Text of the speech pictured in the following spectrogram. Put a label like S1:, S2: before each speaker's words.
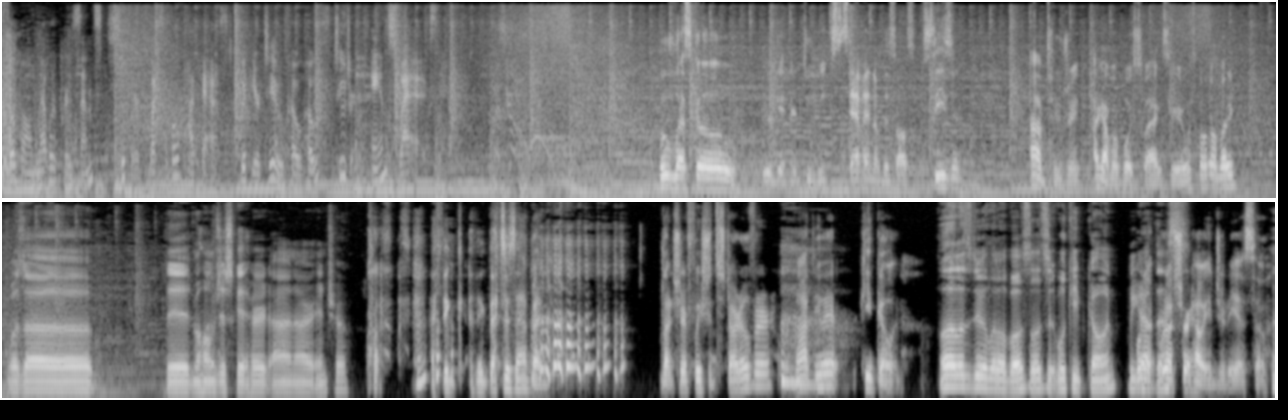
S1: Football Network presents Super Flexible Podcast with your two co-hosts, Tudrin and Swags. Let's go!
S2: Ooh, let's go. We are getting into week seven of this awesome season. I'm Two Drink. I got my boy Swags here. What's going on, buddy?
S3: What's up? did Mahomes just get hurt on our intro?
S2: I think I think that just happened. Not sure if we should start over or not do it. Keep going.
S3: Well, let's do a little of both. So let's we'll keep going. We
S2: We're
S3: got
S2: not,
S3: this.
S2: we're not sure how injured he is, so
